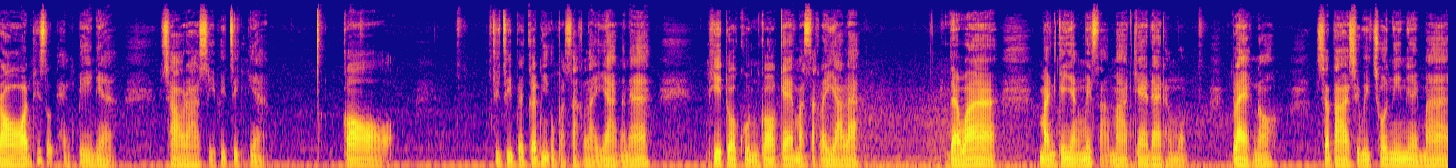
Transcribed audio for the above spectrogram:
ร้อนที่สุดแห่งปีเนี่ยชาวราศีพิจิกเนี่ยก็จริงๆเป็นก็มีอุปสรรคหลายอย่างนะ ที่ตัวคุณก็แก้มาสักระยะละ แต่ว่ามันก็ยังไม่สามารถแก้ได้ทั้งหมด แปลกเนาะ ชะตาชีวิตช่วงนี้เหนื่อยมาก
